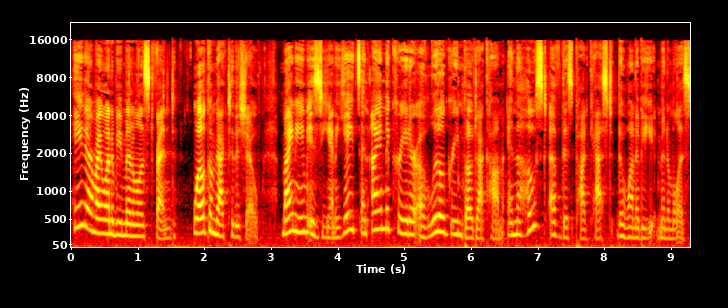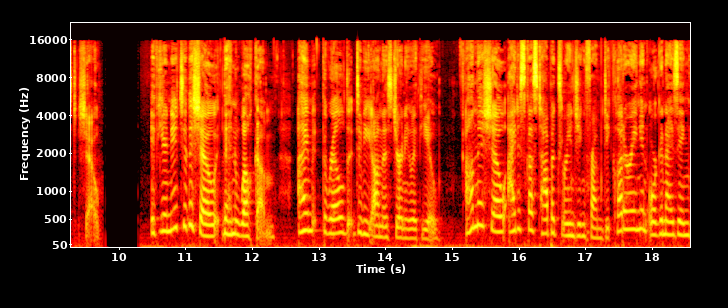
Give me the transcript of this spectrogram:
Hey there, my wannabe minimalist friend. Welcome back to the show. My name is Deanna Yates, and I am the creator of LittleGreenBow.com and the host of this podcast, The Wannabe Minimalist Show. If you're new to the show, then welcome. I'm thrilled to be on this journey with you. On this show, I discuss topics ranging from decluttering and organizing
